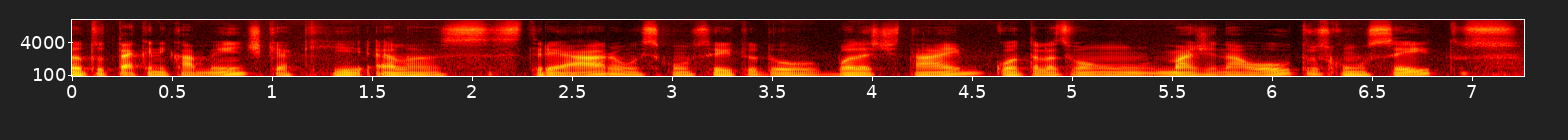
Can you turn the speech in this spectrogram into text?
tanto tecnicamente, que aqui elas estrearam esse conceito do bullet time, quanto elas vão imaginar outros conceitos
